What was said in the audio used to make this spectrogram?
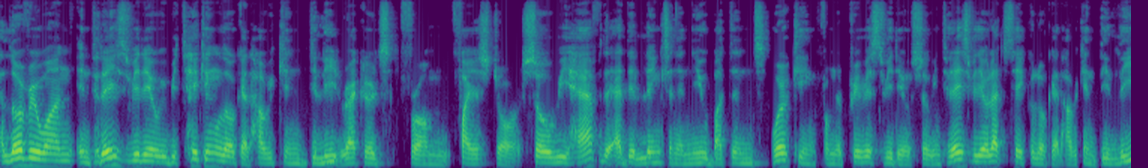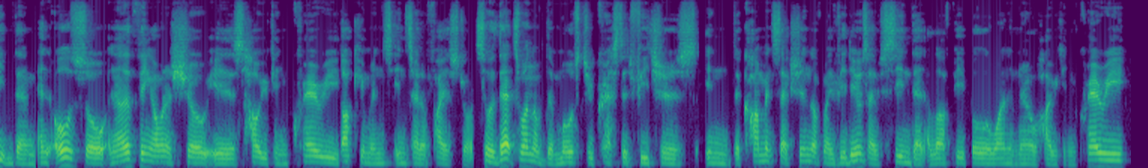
Hello everyone, in today's video we'll be taking a look at how we can delete records from Firestore. So we have the edit links and the new buttons working from the previous video. So in today's video let's take a look at how we can delete them and also another thing I want to show is how you can query documents inside of Firestore. So that's one of the most requested features in the comment section of my videos. I've seen that a lot of people want to know how you can query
